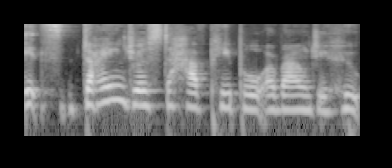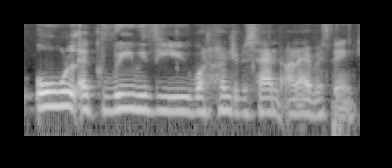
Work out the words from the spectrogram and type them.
it's dangerous to have people around you who all agree with you 100% on everything.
